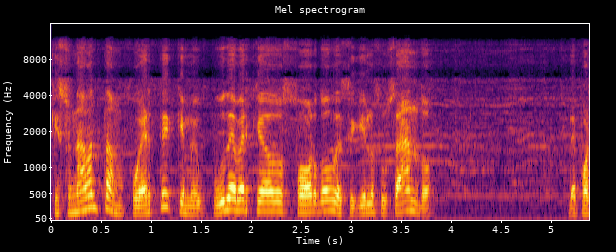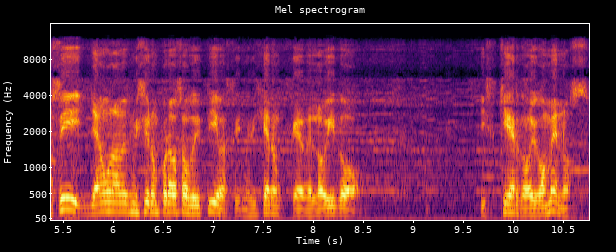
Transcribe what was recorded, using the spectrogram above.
que sonaban tan fuerte que me pude haber quedado sordo de seguirlos usando. De por sí, ya una vez me hicieron pruebas auditivas y me dijeron que del oído izquierdo oigo menos.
